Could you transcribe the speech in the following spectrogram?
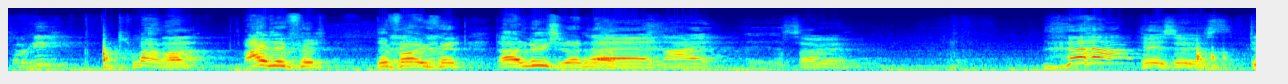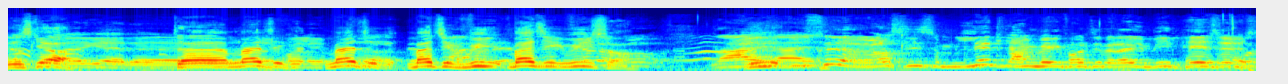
Kan du kigge? Smager godt. Ej, det er fedt. Det er fucking fedt. Der er lys i den der. Øh, nej, øh, sorry. Helt seriøst. Det sker. Jeg ikke, at, øh, Der er jeg magic, magic, magic, vi, magic viser. Nej, nej. Du sidder jo også ligesom lidt langt væk i forhold til, hvad der er i en bil. Helt seriøst.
